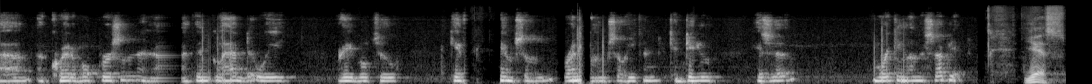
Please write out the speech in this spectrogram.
uh, a credible person. And I think glad that we were able to give him some running room so he can continue his uh, working on the subject. Yes,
